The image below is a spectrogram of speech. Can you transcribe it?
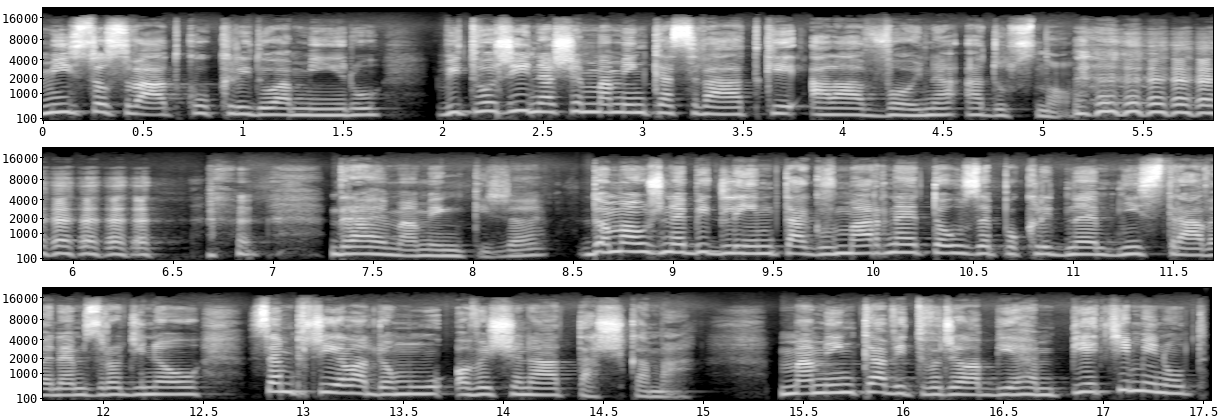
Místo svátku, klidu a míru vytvoří naše maminka svátky alá vojna a dusno. Drahé maminky, že? Doma už nebydlím, tak v marné touze po klidném dni stráveném s rodinou jsem přijela domů ověšená taškama. Maminka vytvořila během pěti minut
